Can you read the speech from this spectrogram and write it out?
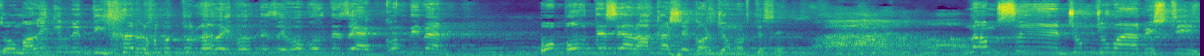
তো মালিক এমনি দিনার রহমতুল্লাহ বলতেছে, ও বলতেছে এক্ষণ দিবেন। ও বলতেছে আর আকাশে গর্জন উঠতেছে। নামছে জুমজুমায়া বৃষ্টি।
